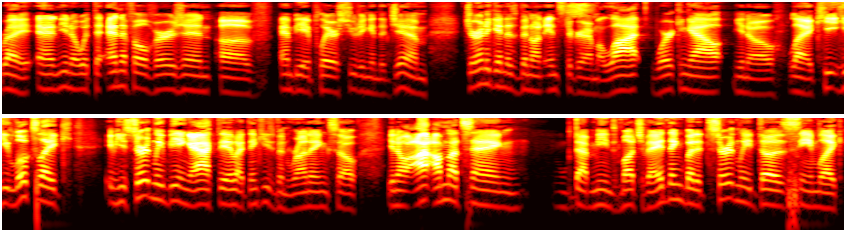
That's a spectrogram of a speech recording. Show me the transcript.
Right. And, you know, with the NFL version of NBA players shooting in the gym, Jernigan has been on Instagram a lot, working out, you know, like he, he looks like he's certainly being active. I think he's been running. So, you know, I, I'm not saying that means much of anything, but it certainly does seem like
